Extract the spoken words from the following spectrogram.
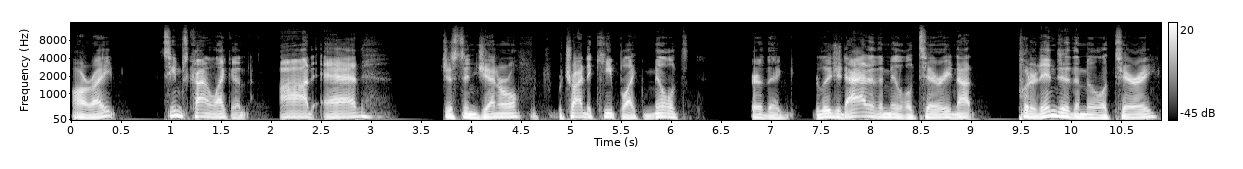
All right. Seems kind of like an odd ad, just in general. We're trying to keep like milit or the religion out of the military, not put it into the military.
